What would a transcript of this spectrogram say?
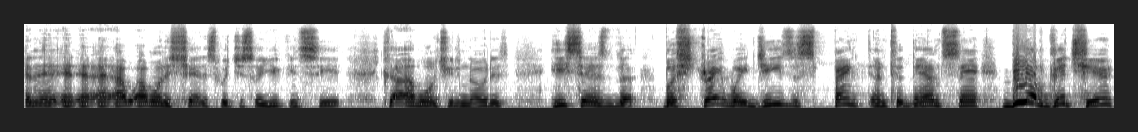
and, and, and I, I, want to share this with you so you can see it. Because I want you to know this. He says, But straightway Jesus spanked unto them, saying, Be of good cheer.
